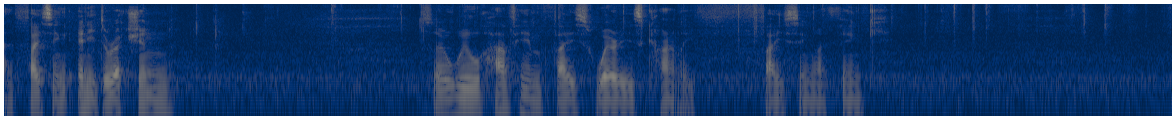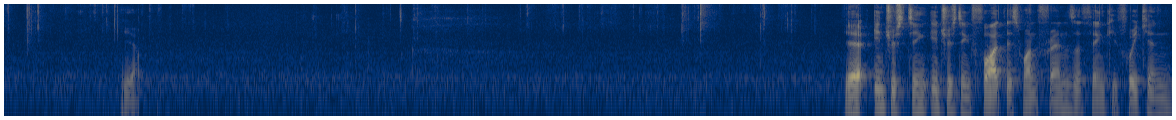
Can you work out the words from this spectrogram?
uh, facing any direction. So we'll have him face where he's currently facing, I think. Yep. Yeah, interesting, interesting fight this one, friends. I think if we can,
